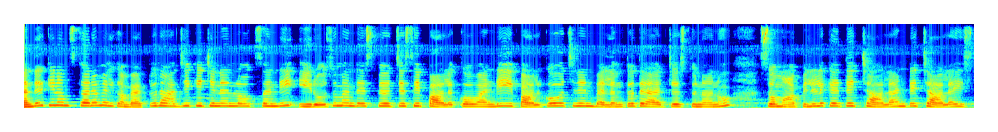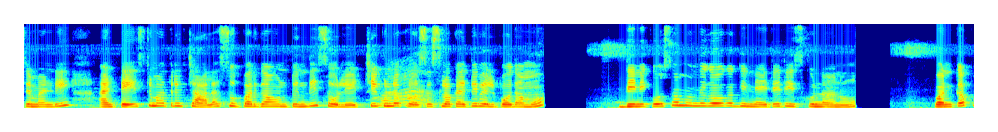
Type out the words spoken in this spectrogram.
అందరికీ నమస్కారం. Welcome back to Raji kitchen and blogs అండి. ఈరోజు మన రెసిపీ వచ్చేసి పాలకోవా అండి. ఈ పాలకోవా వచ్చి నేను బెల్లంతో తయారు చేస్తున్నాను. సో మా పిల్లలకైతే చాలా అంటే చాలా ఇష్టం అండి అండ్ టేస్ట్ మాత్రం చాలా సూపర్గా ఉంటుంది. సో లేట్ చేయకుండా ప్రాసెస్లోకి అయితే వెళ్ళిపోదాము. దీనికోసం ముందుగా ఒక గిన్నె అయితే తీసుకున్నాను. వన్ కప్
